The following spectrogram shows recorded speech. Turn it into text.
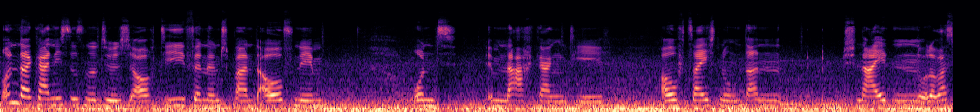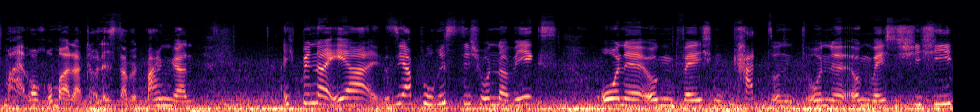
Und da kann ich das natürlich auch tiefenentspannt aufnehmen und im Nachgang die Aufzeichnung dann schneiden oder was man auch immer da Tolles damit machen kann. Ich bin da eher sehr puristisch unterwegs, ohne irgendwelchen Cut und ohne irgendwelches Shishi.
